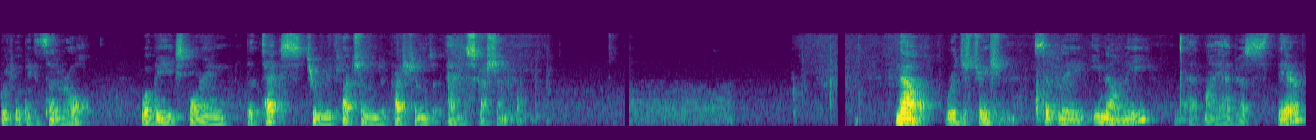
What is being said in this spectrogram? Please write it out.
which will be considerable, will be exploring the text through reflection, questions, and discussion. Now, registration. Simply email me at my address there.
